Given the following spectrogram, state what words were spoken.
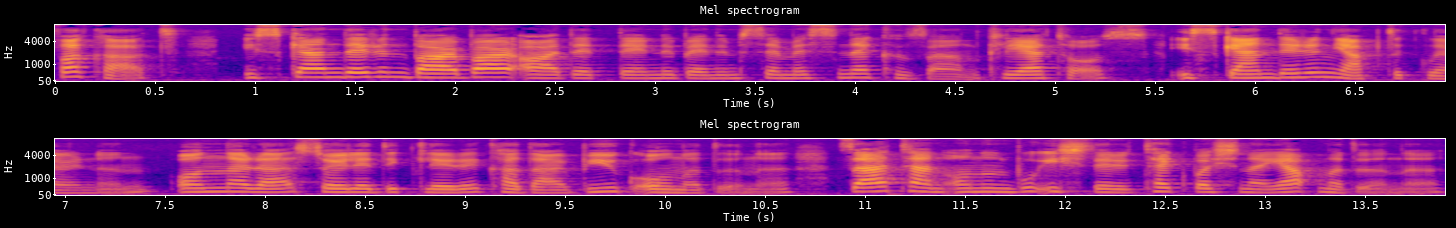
Fakat İskender'in barbar adetlerini benimsemesine kızan Kleatos, İskender'in yaptıklarının onlara söyledikleri kadar büyük olmadığını, zaten onun bu işleri tek başına yapmadığını,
